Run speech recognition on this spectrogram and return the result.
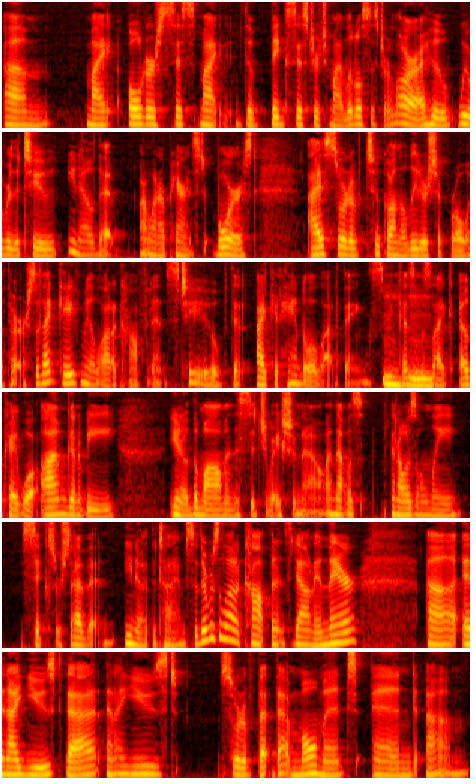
um, my older sis, my the big sister to my little sister Laura, who we were the two, you know, that when our parents divorced, I sort of took on the leadership role with her. So that gave me a lot of confidence too that I could handle a lot of things because mm-hmm. it was mm-hmm. like, okay, well, I'm going to be, you know, the mom in this situation now. And that was, and I was only six or seven, you know, at the time. So there was a lot of confidence down in there. Uh, and I used that and I used sort of that, that moment. And um,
